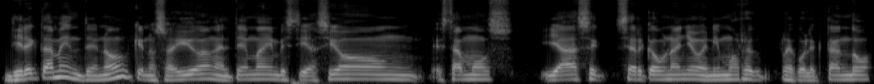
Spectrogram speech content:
directamente, ¿no? Que nos ayudan al tema de investigación. Estamos ya hace cerca de un año venimos recolectando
